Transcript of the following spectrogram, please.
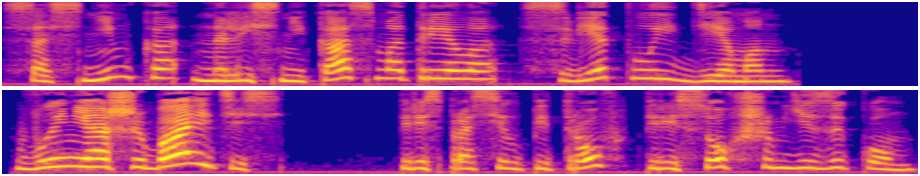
Со снимка на лесника смотрела светлый демон. «Вы не ошибаетесь?» – переспросил Петров пересохшим языком.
